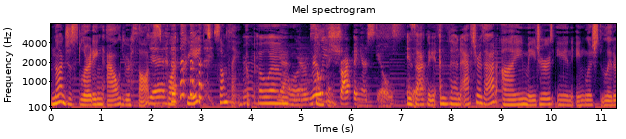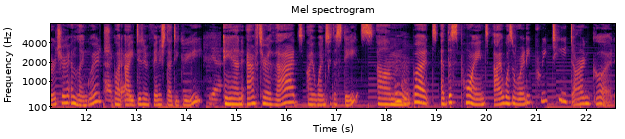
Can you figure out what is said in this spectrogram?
not just blurting out your thoughts, Yeah. but create something, a mm. poem Yeah, or yeah, really something. sharpen your skills. Exactly. And then after that, I majored in English literature and language, but I didn't finish that degree. Yeah. And after that, I went to the States. Um, Hmm. But at this point, I was already pretty darn good.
